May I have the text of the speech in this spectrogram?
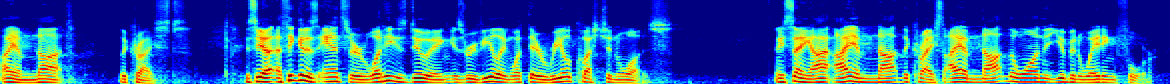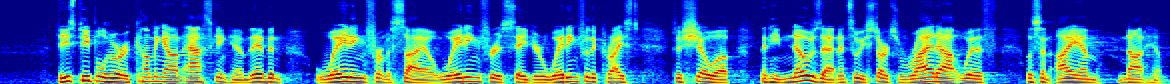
I am not the Christ. You see, I think in his answer, what he's doing is revealing what their real question was. And he's saying, I, I am not the Christ. I am not the one that you've been waiting for. These people who are coming out asking him, they have been waiting for Messiah, waiting for his Savior, waiting for the Christ to show up. And he knows that. And so he starts right out with, Listen, I am not him.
